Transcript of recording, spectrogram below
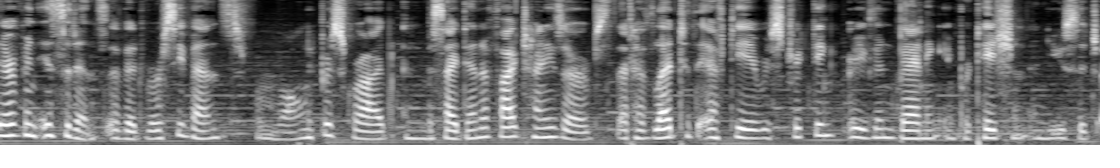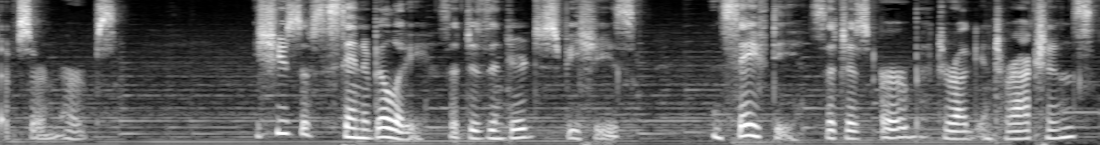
there have been incidents of adverse events from wrongly prescribed and misidentified Chinese herbs that have led to the FDA restricting or even banning importation and usage of certain herbs. Issues of sustainability, such as endangered species, and safety, such as herb drug interactions,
